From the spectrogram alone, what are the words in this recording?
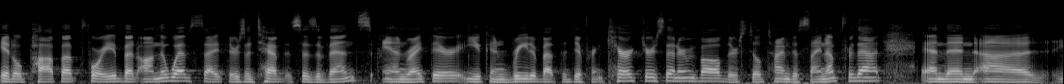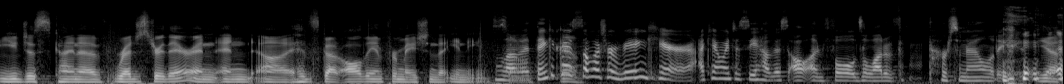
it'll pop up for you. But on the website, there's a tab that says events, and right there you can read about the different characters that are involved. There's still time to sign up for that, and then uh, you just kind of register there, and and uh, it's got all the information that you need. Love So, it. Thank you guys yeah. so much for being here. I can't wait to see how this all unfolds. A lot of personality. Yeah.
